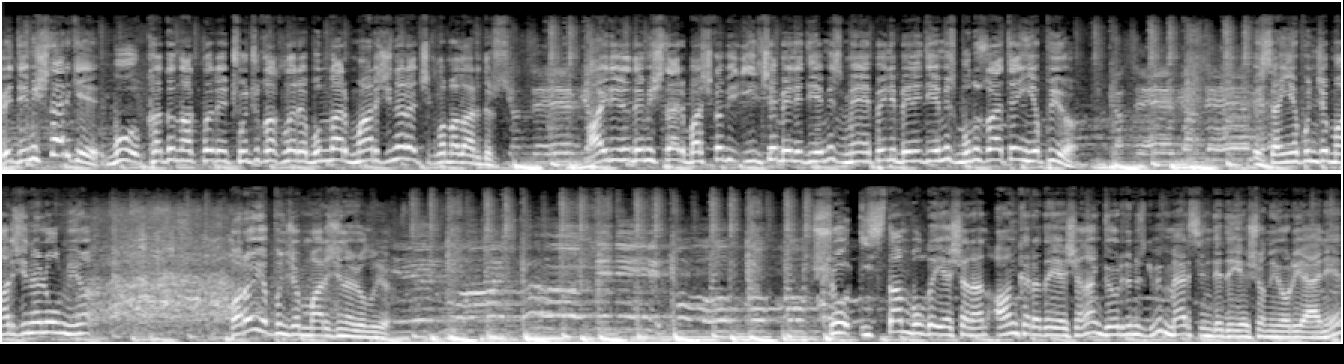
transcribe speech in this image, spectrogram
ve demişler ki bu kadın hakları, çocuk hakları bunlar marjinal açıklamalardır. Ayrıca demişler başka bir ilçe belediyemiz, MHP'li belediyemiz bunu zaten yapıyor. E sen yapınca marjinal olmuyor. Baro yapınca marjinal oluyor. Şu İstanbul'da yaşanan, Ankara'da yaşanan gördüğünüz gibi Mersin'de de yaşanıyor yani.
